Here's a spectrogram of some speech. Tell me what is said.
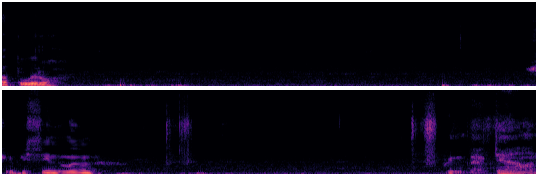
up a little. Should be seeing the moon. Bring it back down.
